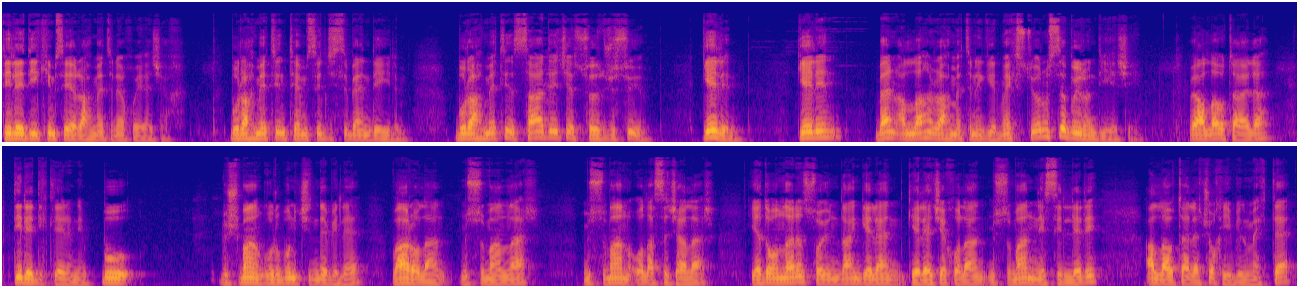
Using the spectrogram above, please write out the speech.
dilediği kimseye rahmetine koyacak. Bu rahmetin temsilcisi ben değilim. Bu rahmetin sadece sözcüsüyüm. Gelin, gelin ben Allah'ın rahmetine girmek istiyorum size buyurun diyeceğim. Ve Allahu Teala dilediklerini bu düşman grubun içinde bile var olan Müslümanlar, Müslüman olasıcalar ya da onların soyundan gelen, gelecek olan Müslüman nesilleri Allahu Teala çok iyi bilmekte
